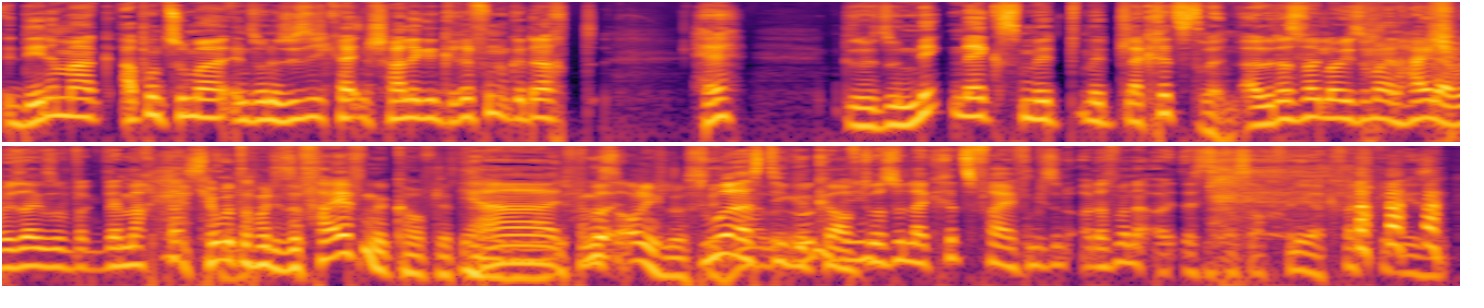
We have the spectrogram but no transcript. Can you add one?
in Dänemark ab und zu mal in so eine Süßigkeitenschale gegriffen und gedacht, hä? So, so Nicknacks mit, mit Lakritz drin. Also das war, glaube ich, so mein Highlight, wo ich sage, so, wer macht das Ich habe doch mal diese Pfeifen gekauft letztes Ja, Mal. Ich fand du- das auch nicht lustig. Du hast Also die gekauft, du hast so Lakritzpfeifen. So, das, war eine, das ist auch völliger Quatsch gewesen.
